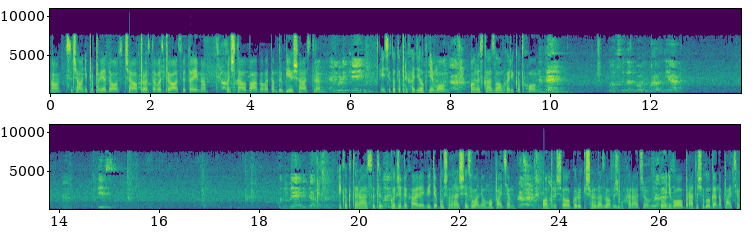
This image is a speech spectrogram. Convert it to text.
а, сначала не проповедовал, сначала просто воспевал Святое Имя. Он читал Бхагаватам, другие шастры. Если кто-то приходил к нему, он рассказывал им Харикатху. This и как-то раз это Кундж Бихари Видьябхушан, раньше звали Умапати, он пришел к Гоура Кишор дас Бабаджи Махараджу. И у него брат еще был Ганапати.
